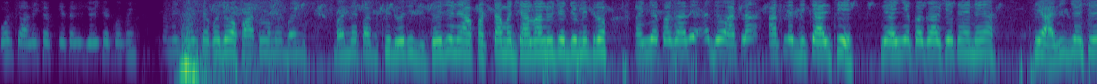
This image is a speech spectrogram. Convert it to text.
કોણ ચાલી શકશે. તમે જોઈ શકો છો. તમે જોઈ શકો છો, આ પાટો અમે બંને બંને પગથી દોરી દીધો છે ને આ પટ્ટામાં ચાલવાનું છે. જો મિત્રો, અહીંયા પગ આવે. જો આટલા આટલેથી ચાલશે. ને અહીંયા પગ આવશે તો એને તે આવી જશે.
